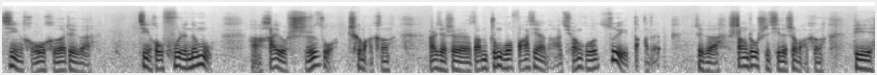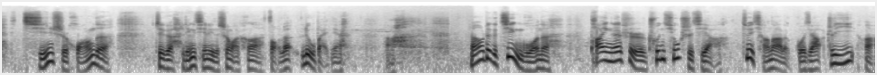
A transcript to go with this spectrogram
晋侯和这个晋侯夫人的墓，啊，还有十座车马坑。而且是咱们中国发现的啊，全国最大的这个商周时期的车马坑，比秦始皇的这个陵寝里的车马坑啊早了六百年啊。然后这个晋国呢，它应该是春秋时期啊最强大的国家之一啊，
